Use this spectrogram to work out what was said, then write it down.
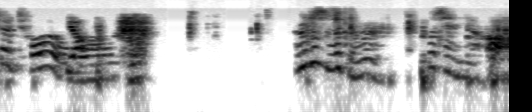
tutorial. Yep. world. I'm just looking around. What's in here? Oh.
